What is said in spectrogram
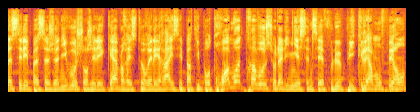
remplacer les passages à niveau, changer les câbles, restaurer les rails, c'est parti pour trois mois de travaux sur la ligne SNCF depuis Clermont-Ferrand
